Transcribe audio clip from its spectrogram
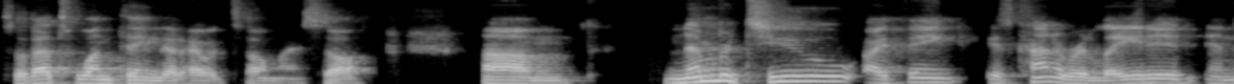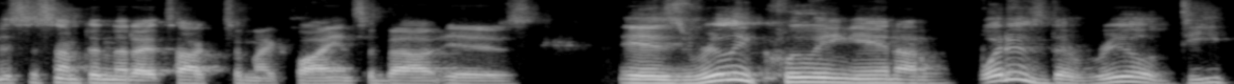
so that's one thing that i would tell myself um, number two i think is kind of related and this is something that i talk to my clients about is is really cluing in on what is the real deep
